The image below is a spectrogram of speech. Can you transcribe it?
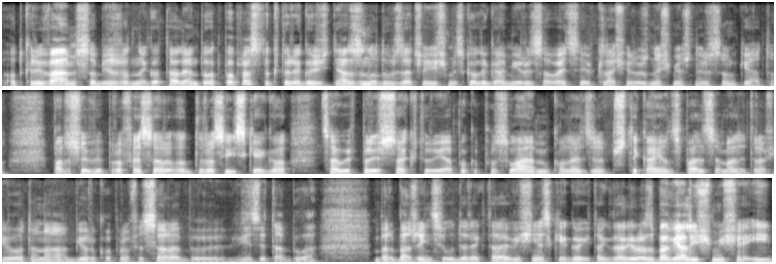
odkrywałem sobie żadnego talentu. Od po prostu któregoś dnia z nudów zaczęliśmy z kolegami rysować sobie w klasie różne śmieszne rysunki, a to parszywy profesor od rosyjskiego, cały w pryszczach, który ja posłałem koledze, przytykając palcem, ale trafiło to na biurko profesora, były, wizyta była barbarzyńcy u dyrektora Wiśniewskiego i tak dalej. Rozbawialiśmy się i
